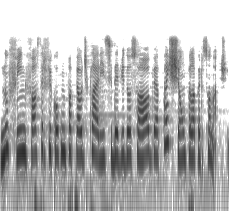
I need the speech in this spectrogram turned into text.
No fim, Foster ficou com o papel de Clarice devido à sua óbvia paixão pela personagem.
